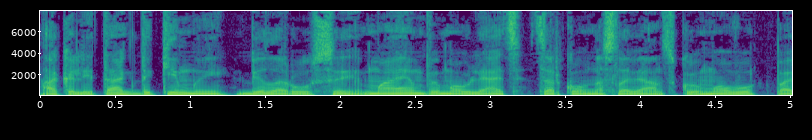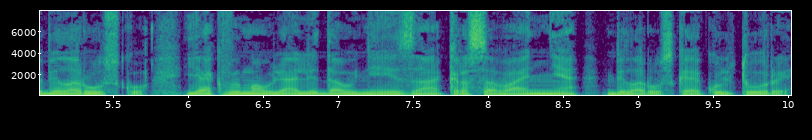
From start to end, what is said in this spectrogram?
А калі так, дык і мы, беларусы, маем вымаўляць царкоўнаславянскую мову па-беларуску, як вымаўлялі даўней за красаванне беларускай культуры.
